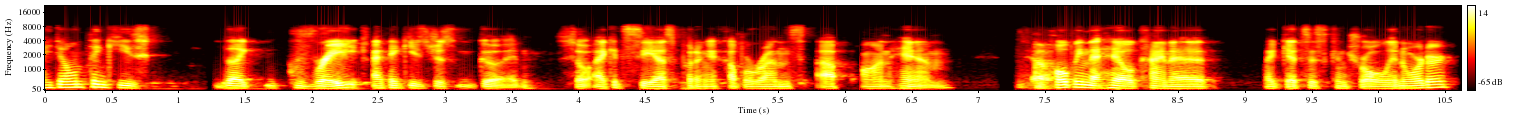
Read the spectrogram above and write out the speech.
i don't think he's like great i think he's just good so i could see us putting a couple runs up on him i'm hoping that hill kind of like gets his control in order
